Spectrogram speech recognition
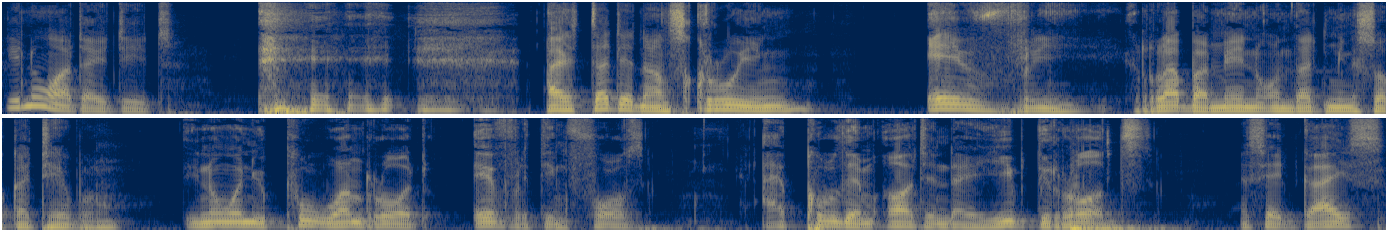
You know what I did? I started unscrewing every rubber man on that mini soccer table. You know, when you pull one rod, everything falls. I pulled them out and I heaped the rods. I said, guys,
